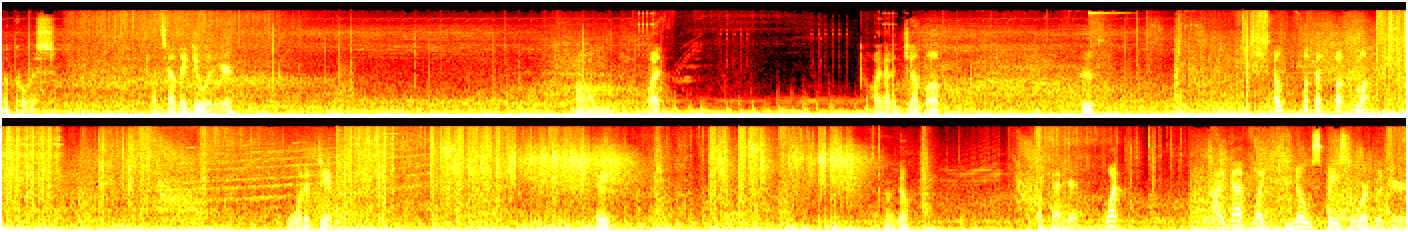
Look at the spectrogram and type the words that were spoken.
Of course. That's how they do it here. Um, what? Oh, I gotta jump up? Oh, what the fuck? Come on. What a dick. Hey. There we go. Fuck out of here. What? I got, like, no space to work with here.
